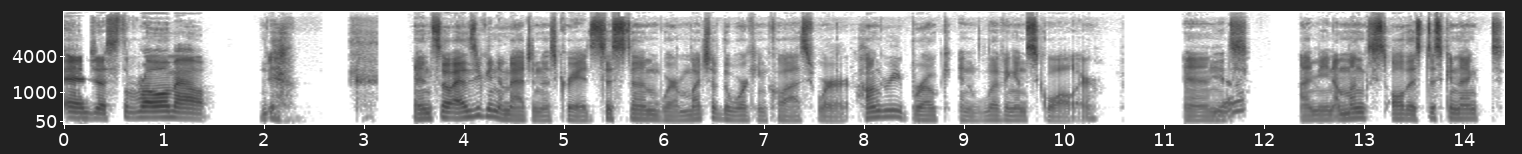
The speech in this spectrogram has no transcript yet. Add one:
and just throw them out. Yeah. And so, as you can imagine, this created a system where much of the working class were hungry, broke, and living in squalor. And I mean, amongst all this disconnect,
